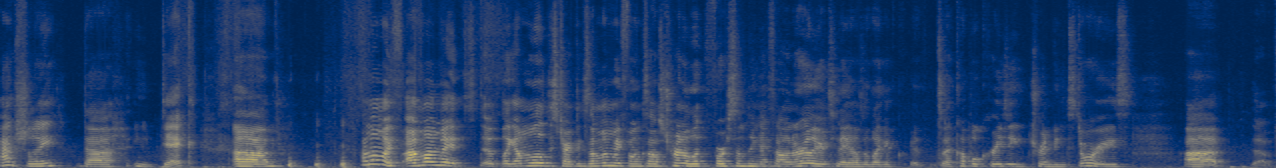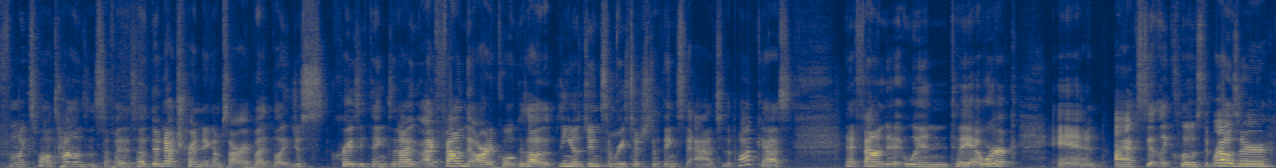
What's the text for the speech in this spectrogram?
Actually, the you dick. Um, I'm on my I'm on my like I'm a little distracted because I'm on my phone because I was trying to look for something I found earlier today. I was like a, a couple crazy trending stories, uh, from like small towns and stuff like that. So they're not trending. I'm sorry, but like just crazy things. And I I found the article because I was, you know doing some research to things to add to the podcast, and I found it when today at work, and I accidentally closed the browser.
